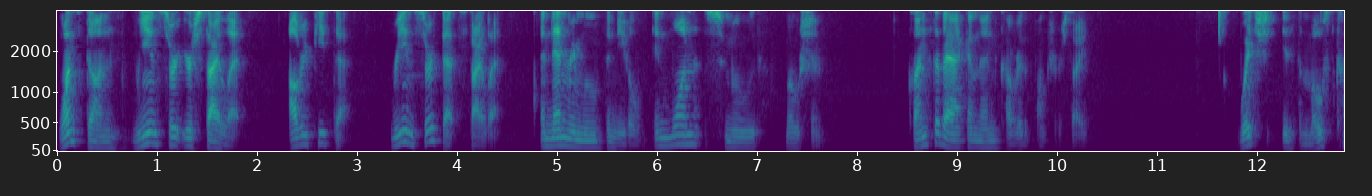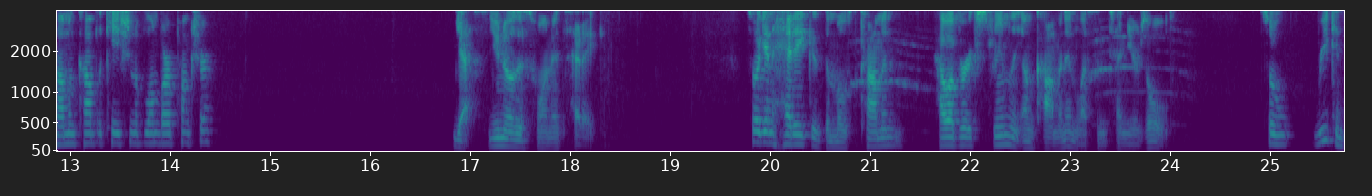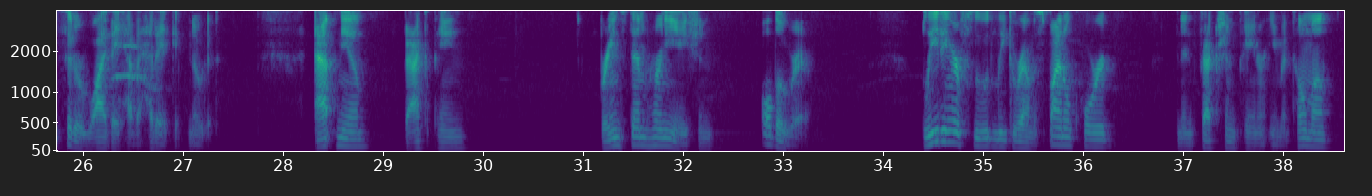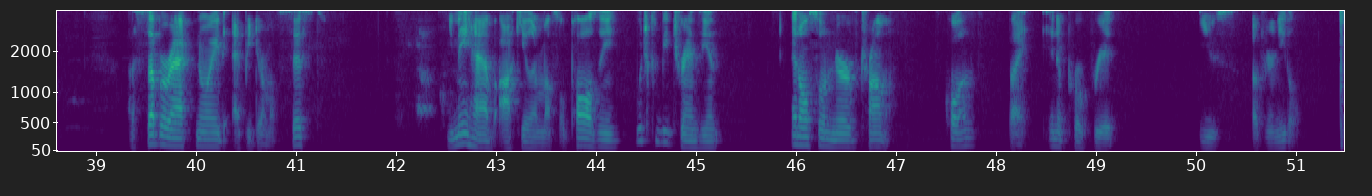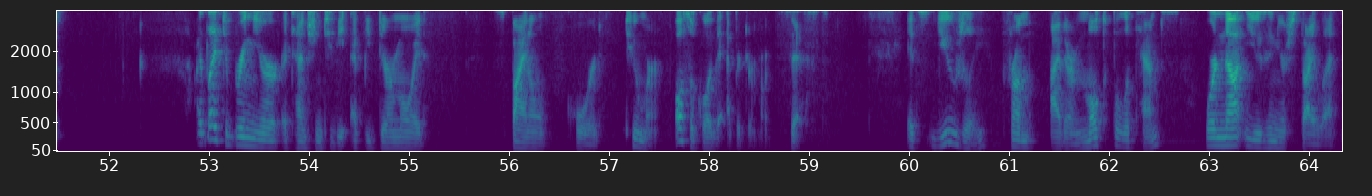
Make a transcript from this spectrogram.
Once done, reinsert your stylet. I'll repeat that. Reinsert that stylet, and then remove the needle in one smooth motion. Cleanse the back and then cover the puncture site. Which is the most common complication of lumbar puncture? Yes, you know this one, it's headache. So again, headache is the most common, however extremely uncommon in less than 10 years old. So reconsider why they have a headache if noted. Apnea, back pain, brainstem herniation, although rare. Bleeding or fluid leak around the spinal cord, an infection, pain, or hematoma, a subarachnoid epidermal cyst. You may have ocular muscle palsy, which could be transient, and also nerve trauma caused by inappropriate use of your needle. I'd like to bring your attention to the epidermoid spinal cord tumor, also called the epidermoid cyst. It's usually from either multiple attempts or not using your stylet.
